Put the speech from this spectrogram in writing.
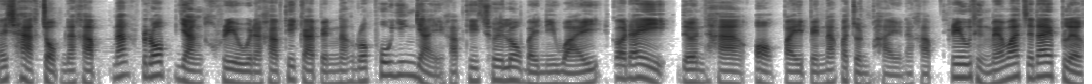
นฉากจบนะครับนักรบอย่างคริวนะครับที่กลายเป็นนักรบผู้ยิ่งใหญ่ครับที่ช่วยโลกใบนี้ไว้ ก็ได้เดินทางออกไปเป็นนักผจญภัยนะครับคริวถึงแม้ว่าจะได้เปลือก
